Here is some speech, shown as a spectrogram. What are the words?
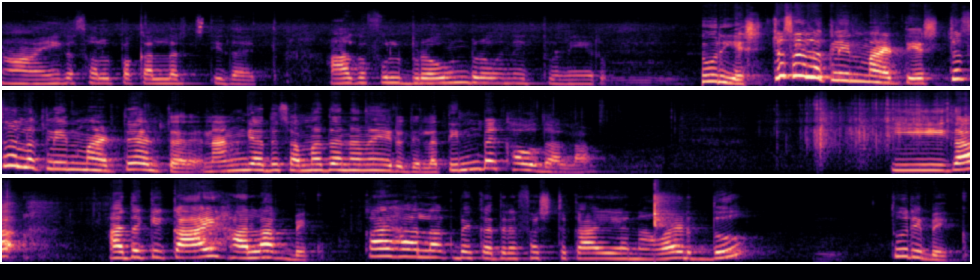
ಹಾಂ, ಈಗ ಸ್ವಲ್ಪ ಕಲರ್ ಇದಾಯ್ತು. ಆಗ ಫುಲ್ ಬ್ರೌನ್ ಬ್ರೌನ್ ಇತ್ತು ನೀರು. ಇವ್ರು ಎಷ್ಟು ಸಲ ಕ್ಲೀನ್ ಮಾಡ್ತಿ, ಎಷ್ಟು ಸಲ ಕ್ಲೀನ್ ಮಾಡ್ತಿ ಹೇಳ್ತಾರೆ. ನನಗೆ ಅದು ಸಮಾಧಾನವೇ ಇರೋದಿಲ್ಲ. ತಿನ್ಬೇಕು ಹೌದಲ್ಲ? ಈಗ ಅದಕ್ಕೆ ಕಾಯಿ ಹಾಲು ಕಾಯಿ ಹಾಲು ಹಾಕಬೇಕಾದ್ರೆ ಫಸ್ಟ್ ಕಾಯಿಯನ್ನು ಒಡೆದು ತುರಿಬೇಕು.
